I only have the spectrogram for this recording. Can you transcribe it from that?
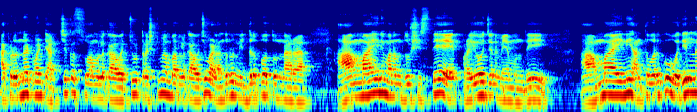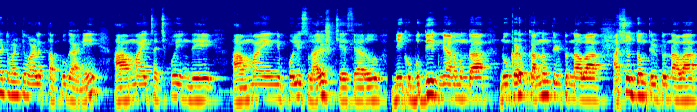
అక్కడ ఉన్నటువంటి అర్చక స్వాములు కావచ్చు ట్రస్ట్ మెంబర్లు కావచ్చు వాళ్ళందరూ నిద్రపోతున్నారా? ఆ అమ్మాయిని మనం దూషిస్తే ప్రయోజనం ఏముంది? ఆ అమ్మాయిని అంతవరకు వదిలినటువంటి వాళ్ళ తప్పు కానీ ఆ అమ్మాయి చచ్చిపోయింది ఆ అమ్మాయిని పోలీసులు అరెస్ట్ చేశారు. నీకు బుద్ధి జ్ఞానం ఉందా? నువ్వు కడుపుకు అన్నం తింటున్నావా? అశుద్ధం తింటున్నావా?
